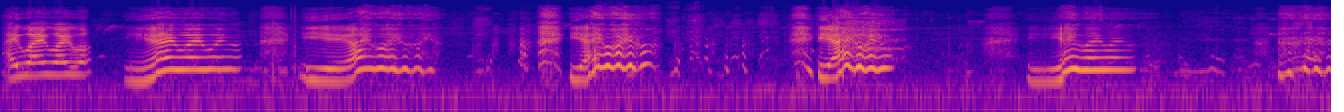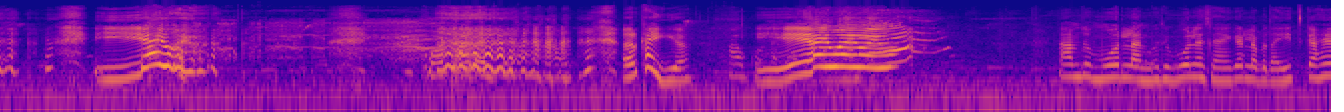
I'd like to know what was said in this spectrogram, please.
આવ્યો આવ્યો આવ્યો એ આવ્યો આવ્યો આવ્યો એ આવ્યો આવ્યો આવ્યો એ આવ્યો આવ્યો એ આવ્યો આવ્યો એ આવ્યો આવ્યો એ આવ્યો આવ્યો અરખાઈ ગયો? એ આવ્યો આવ્યો આવ્યો આમ જો મોરલા ને બધું બોલે છે અહીં કેટલા બધા હિંચકા હે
